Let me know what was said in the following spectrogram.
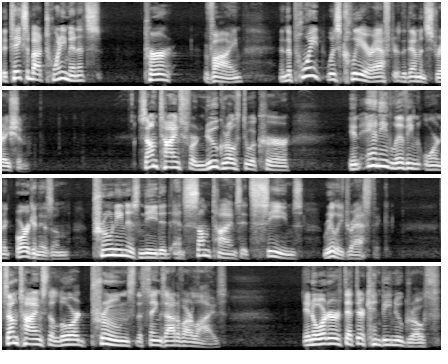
It takes about 20 minutes per vine, and the point was clear after the demonstration. Sometimes, for new growth to occur in any living or- organism, pruning is needed, and sometimes it seems really drastic. Sometimes the Lord prunes the things out of our lives in order that there can be new growth,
